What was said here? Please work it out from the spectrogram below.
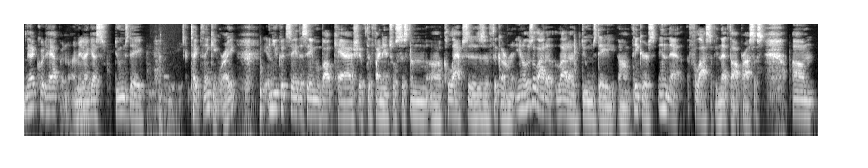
that could happen. I mean, I guess doomsday type thinking, right? Yeah. And you could say the same about cash if the financial system uh, collapses, if the government. You know, there's a lot of a lot of doomsday um, thinkers in that philosophy, in that thought process. Um,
